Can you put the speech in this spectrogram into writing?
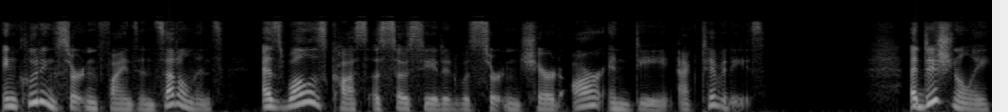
including certain fines and settlements, as well as costs associated with certain shared R&D activities. Additionally,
